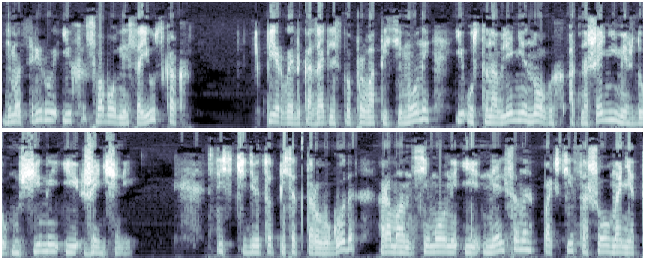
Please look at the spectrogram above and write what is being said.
демонстрируя их свободный союз как первое доказательство правоты Симоны и установление новых отношений между мужчиной и женщиной. С 1952 года роман Симоны и Нельсона почти сошел на нет.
